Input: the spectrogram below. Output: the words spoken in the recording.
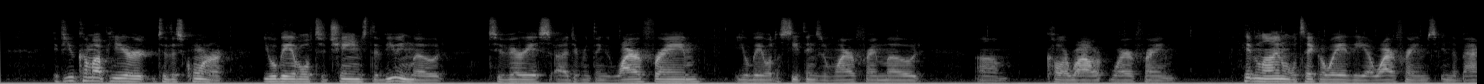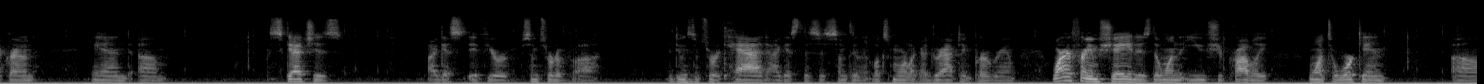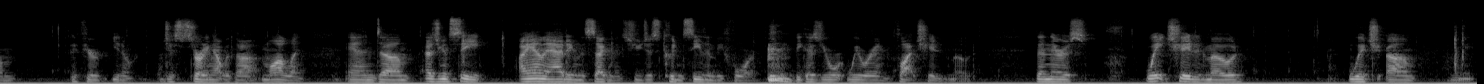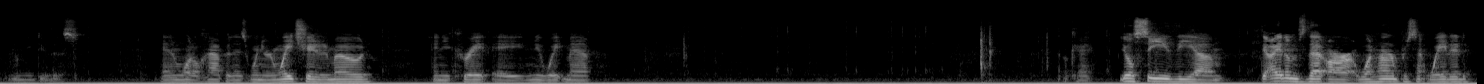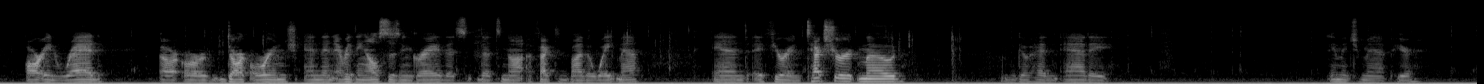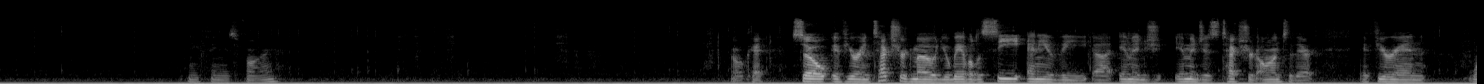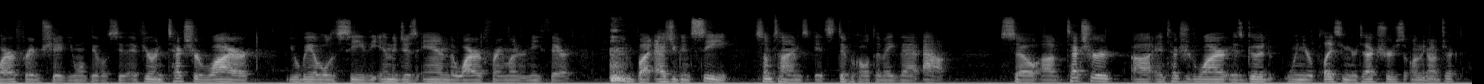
If you come up here to this corner you'll be able to change the viewing mode to various uh, different things. Wireframe you'll be able to see things in wireframe mode. Um, color wire wireframe hidden line will take away the uh, wireframes in the background. And um, sketch is I guess if you're some sort of uh, doing some sort of CAD I guess this is something that looks more like a drafting program. Wireframe shade is the one that you should probably want to work in um, if you're you know just starting out with uh, modeling. And um, as you can see I am adding the segments. You just couldn't see them before because were, we were in flat shaded mode. Then there's weight shaded mode which um, let me, let me do this. And what will happen is when you're in weight shaded mode and you create a new weight map. Okay. You'll see the um, the items that are 100% weighted are in red or, or, dark orange and then everything else is in gray that's that's not affected by the weight map. And if you're in texture mode let me go ahead and add a image map here anything is fine. Okay, so if you're in textured mode, you'll be able to see any of the uh, image images textured onto there. If you're in wireframe shade, you won't be able to see that. If you're in textured wire, you'll be able to see the images and the wireframe underneath there. but as you can see, sometimes it's difficult to make that out. So um, textured uh, and textured wire is good when you're placing your textures on the object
